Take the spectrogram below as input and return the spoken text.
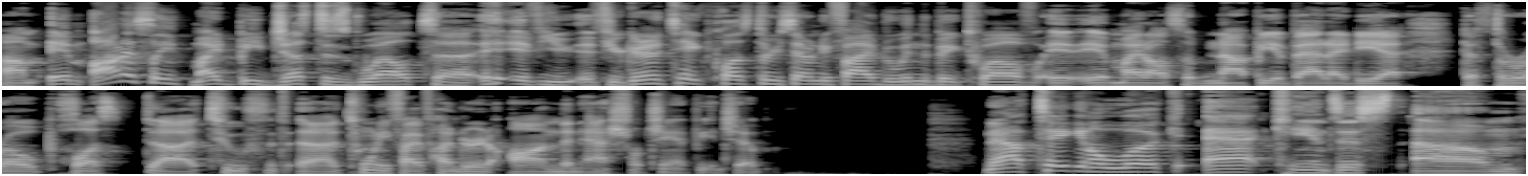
um, it honestly might be just as well to if you if you're going to take plus 375 to win the Big 12, it, it, might also not be a bad idea to throw plus, uh, two, uh, 2500 on the national championship. Now, taking a look at Kansas, um,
